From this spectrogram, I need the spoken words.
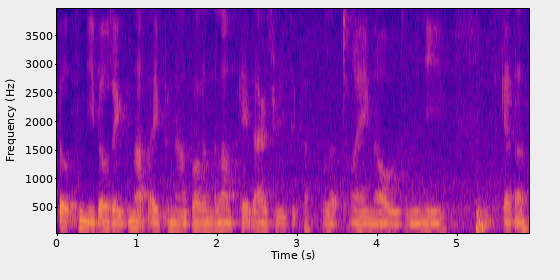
built some new buildings, and that's open now as well. And the landscape there is really successful at tying the old and the new together.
